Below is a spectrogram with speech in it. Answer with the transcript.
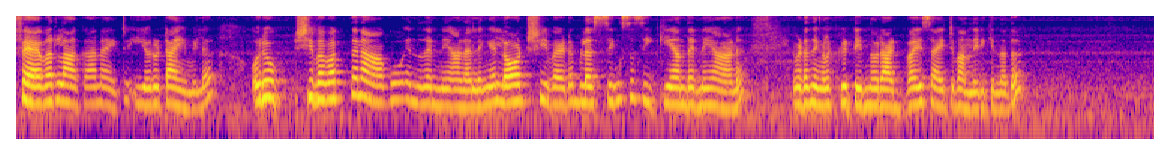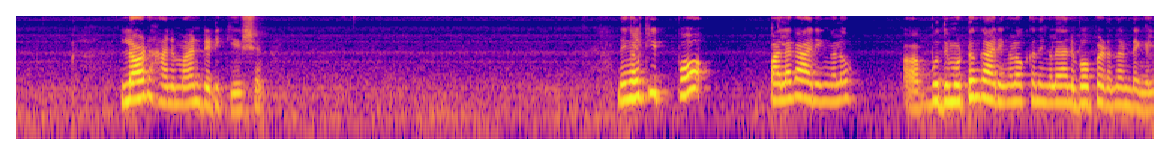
ഫേവറിലാക്കാനായിട്ട് ഈ ഒരു ടൈമിൽ ഒരു ശിവഭക്തനാകൂ എന്ന് തന്നെയാണ്. അല്ലെങ്കിൽ ലോർഡ് ശിവയുടെ ബ്ലെസ്സിങ്സ് സീക്ക് ചെയ്യാൻ തന്നെയാണ് ഇവിടെ നിങ്ങൾക്ക് കിട്ടുന്ന ഒരു അഡ്വൈസ് ആയിട്ട് വന്നിരിക്കുന്നത്. ലോർഡ് ഹനുമാൻ ഡെഡിക്കേഷൻ നിങ്ങൾക്കിപ്പോൾ പല കാര്യങ്ങളും ബുദ്ധിമുട്ടും കാര്യങ്ങളൊക്കെ നിങ്ങൾ അനുഭവപ്പെടുന്നുണ്ടെങ്കിൽ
